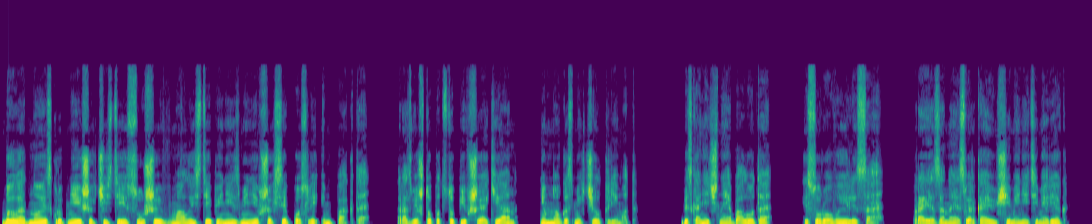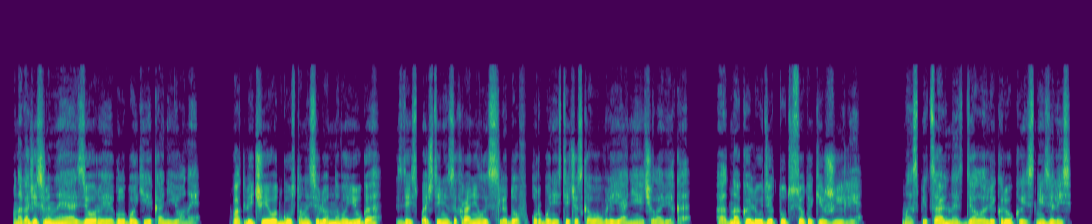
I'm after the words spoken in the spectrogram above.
был одной из крупнейших частей суши в малой степени изменившихся после импакта, разве что подступивший океан немного смягчил климат. Бесконечные болота и суровые леса, прорезанные сверкающими нитями рек, многочисленные озера и глубокие каньоны, в отличие от густонаселенного юга, здесь почти не сохранилось следов урбанистического влияния человека. Однако люди тут все таки жили. Мы специально сделали крюк и снизились,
